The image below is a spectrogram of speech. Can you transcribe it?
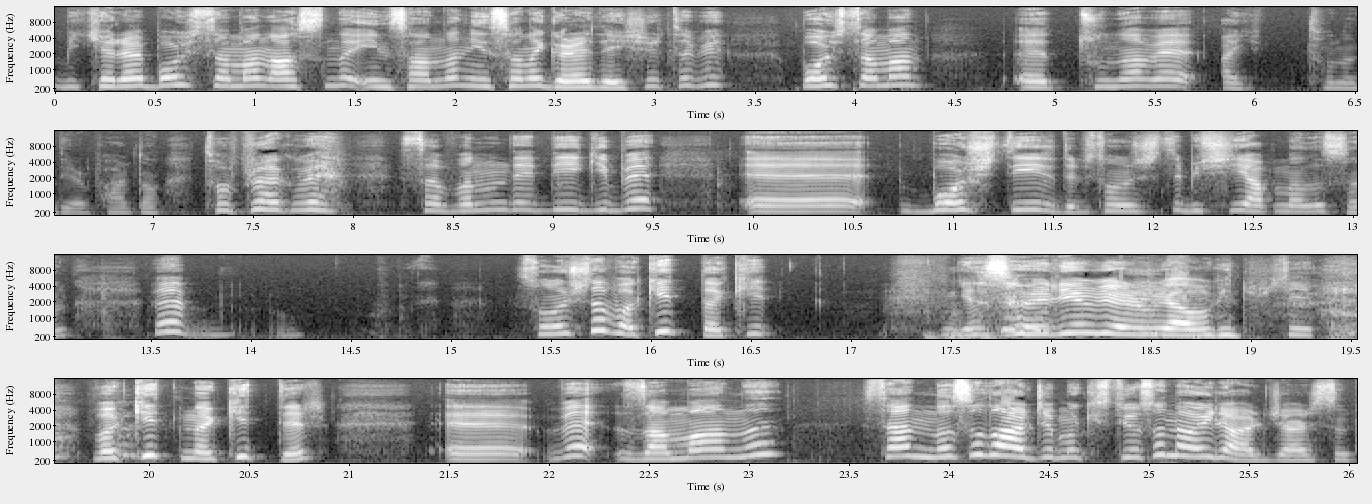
Bir kere boş zaman aslında insandan insana göre değişir. Tabi boş zaman e, Tuna ve ay Tuna diyorum pardon. Toprak ve Sabah'ın dediği gibi e, boş değildir. Sonuçta bir şey yapmalısın. Ve sonuçta vakit dakit ya söyleyemiyorum ya vakit bir şey. Vakit nakittir. E, ve zamanı sen nasıl harcamak istiyorsan öyle harcarsın.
